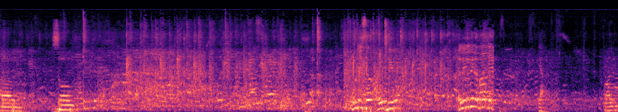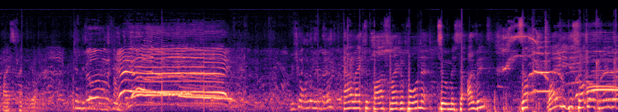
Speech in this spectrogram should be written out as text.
Um, so, What is up with you? A little bit about the. Yeah. for all the participants, Now I'd like to pass the microphone to Mr. Arvind. So, why don't you just talk to us a little bit?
